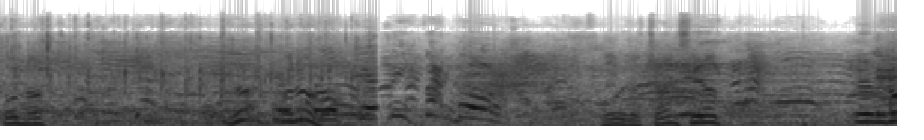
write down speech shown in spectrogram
corner. No, oh, no. Oh, a chance here. There we go.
